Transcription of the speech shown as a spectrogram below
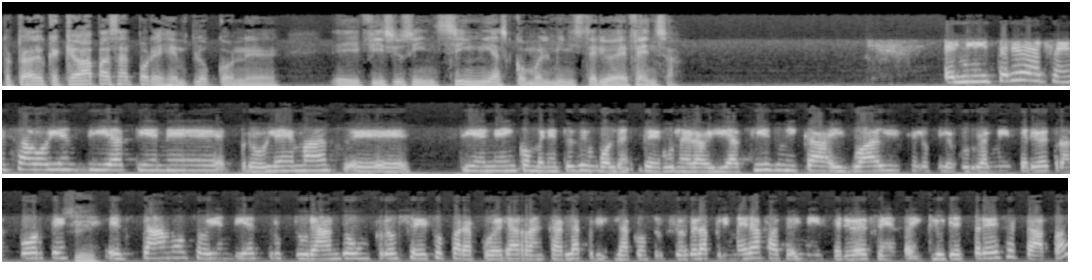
Doctora, ¿qué va a pasar, por ejemplo, con edificios insignias como el Ministerio de Defensa? El Ministerio de Defensa hoy en día tiene problemas, eh, tiene inconvenientes de, vulnerabilidad sísmica, igual que lo que le ocurrió al Ministerio de Transporte. Estamos hoy en día estructurando un proceso para poder arrancar la, construcción de la primera fase del Ministerio de Defensa. Incluye tres etapas.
